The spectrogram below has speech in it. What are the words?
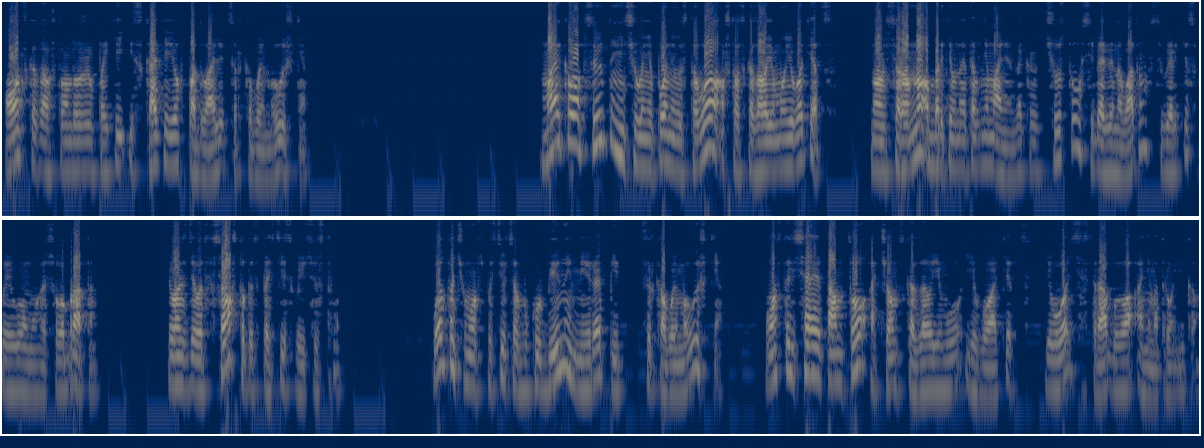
Он сказал, что он должен пойти искать ее в подвале цирковой малышки. Майкл абсолютно ничего не понял из того, что сказал ему его отец. Но он все равно обратил на это внимание, так как чувствовал себя виноватым в смерти своего младшего брата. И он сделает все, чтобы спасти свою сестру. Вот почему он спустился в глубины мира Пит цирковой малышки. Он встречает там то, о чем сказал ему его отец. Его сестра была аниматроником.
